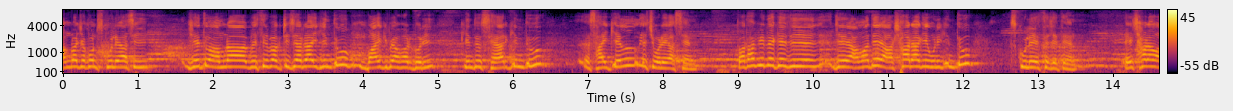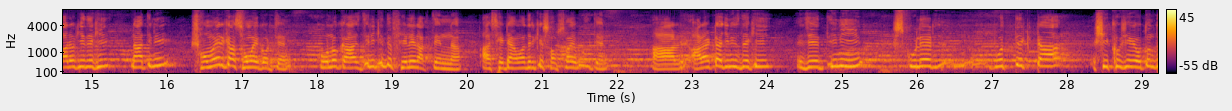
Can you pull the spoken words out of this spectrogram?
আমরা যখন স্কুলে আসি, যেহেতু আমরা বেশিরভাগ টিচাররাই কিন্তু বাইক ব্যবহার করি কিন্তু স্যার কিন্তু সাইকেলে চড়ে আসেন। তথাপি দেখে যে যে আমাদের আসার আগে উনি কিন্তু স্কুলে এসে যেতেন। এছাড়াও আরও কি দেখি, না, তিনি সময়ের কাজ সময় করতেন। কোনো কাজ তিনি কিন্তু ফেলে রাখতেন না, আর সেটা আমাদেরকে সবসময় বলতেন। আর আর একটা জিনিস দেখি, যে তিনি স্কুলের প্রত্যেকটা শিক্ষককে অত্যন্ত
